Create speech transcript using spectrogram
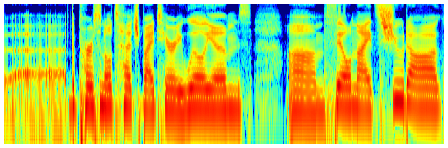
uh, The Personal Touch by Terrie Williams, um, Phil Knight's Shoe Dog,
